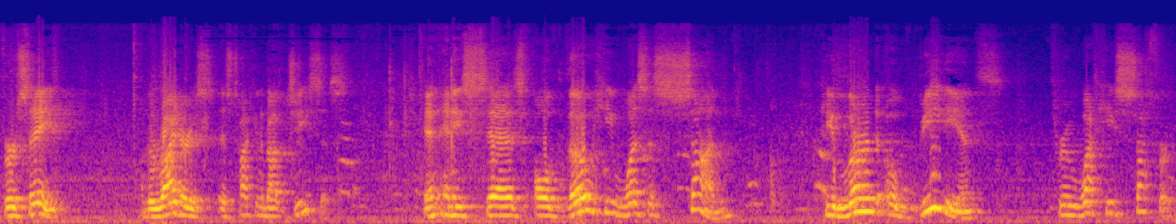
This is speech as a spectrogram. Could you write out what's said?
verse 8. The writer is, is talking about Jesus. And, and he says, Although he was a son, he learned obedience through what he suffered.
